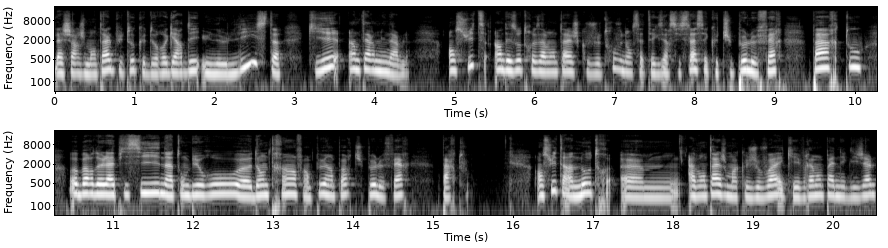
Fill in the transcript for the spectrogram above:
la charge mentale plutôt que de regarder une liste qui est interminable. Ensuite, un des autres avantages que je trouve dans cet exercice-là, c'est que tu peux le faire partout, au bord de la piscine, à ton bureau, euh, dans le train, enfin peu importe, tu peux le faire partout. Ensuite, un autre euh, avantage, moi, que je vois et qui est vraiment pas négligeable,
